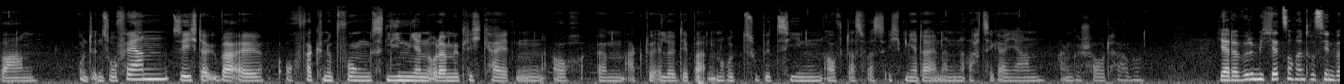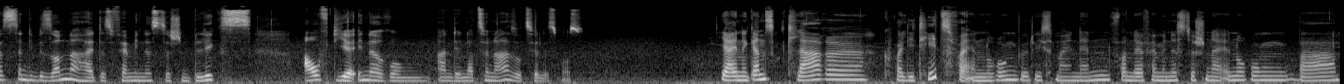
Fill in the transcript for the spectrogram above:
waren. Und insofern sehe ich da überall auch Verknüpfungslinien oder Möglichkeiten, auch ähm, aktuelle Debatten rückzubeziehen auf das, was ich mir da in den 80er Jahren angeschaut habe. Ja, da würde mich jetzt noch interessieren, was ist denn die Besonderheit des feministischen Blicks auf die Erinnerung an den Nationalsozialismus? Ja, eine ganz klare Qualitätsveränderung, würde ich es mal nennen, von der feministischen Erinnerung war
